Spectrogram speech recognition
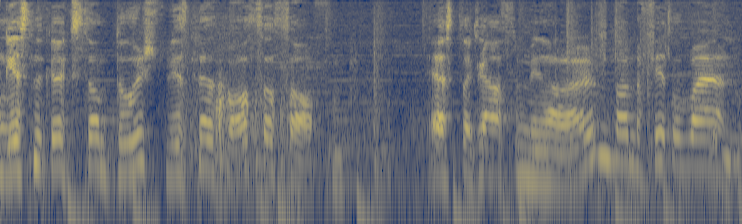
Dem Essen kriegst du einen Dusch, wirst nicht Wasser saufen. Erst ein Glas Mineral und dann ein Viertel Wein.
